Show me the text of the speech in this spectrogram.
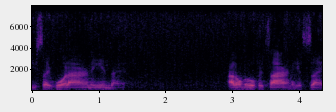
You say, what irony in that? I don't know if it's irony, it's sad.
